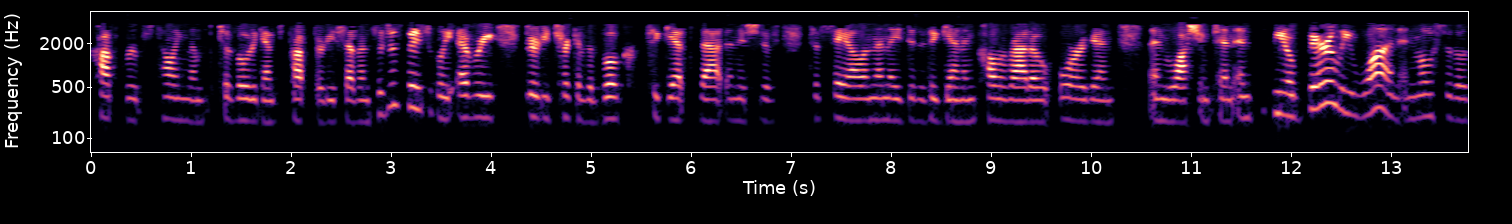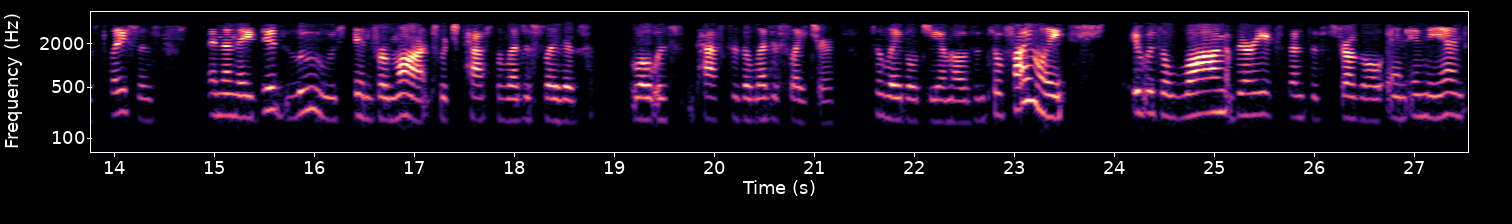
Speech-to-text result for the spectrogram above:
cop groups telling them to vote against Prop 37. So just basically every dirty trick of the book to get that initiative to fail. And then they did it again in Colorado, Oregon, and Washington and, you know, barely won in most of those places and then they did lose in Vermont, which passed the legislative, well, it was passed through the legislature to label GMOs. And so finally, it was a long, very expensive struggle, and in the end,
